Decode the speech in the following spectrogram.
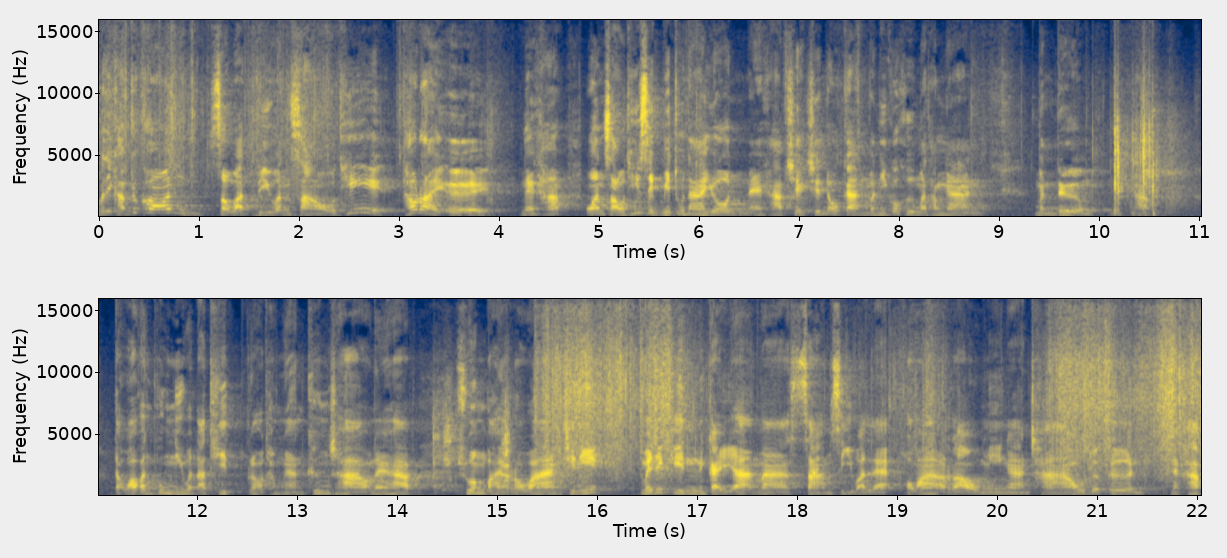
วัสดีครับทุกคน สวัสดีวันเสาร์ที่เท่าไหร่เอ่ยนะครับวันเสาร์ที่ 10 มิถุนายนนะครับเช็คเช่นเดียวกันวันนี้ก็คือมาทำงานเหมือนเดิมนะครับแต่ว่าวันพรุ่งนี้วันอาทิตย์เราทำงานครึ่งเช้านะครับ ช่วงบ่ายเราว่างทีนี้ไม่ได้กินไก่ย่างมา 3-4 วันแล้ว เพราะว่าเรามีงานเช้าเหลือเกินนะครับ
